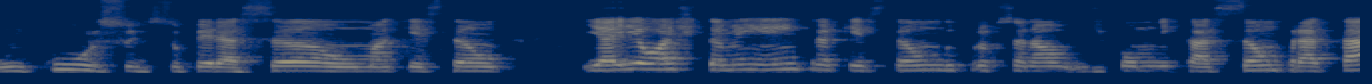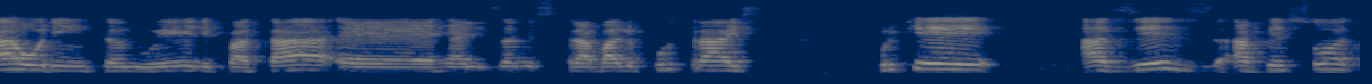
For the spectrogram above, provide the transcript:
um curso de superação, uma questão e aí eu acho que também entra a questão do profissional de comunicação para estar tá orientando ele, para estar tá, é, realizando esse trabalho por trás. Porque, às vezes, a pessoa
